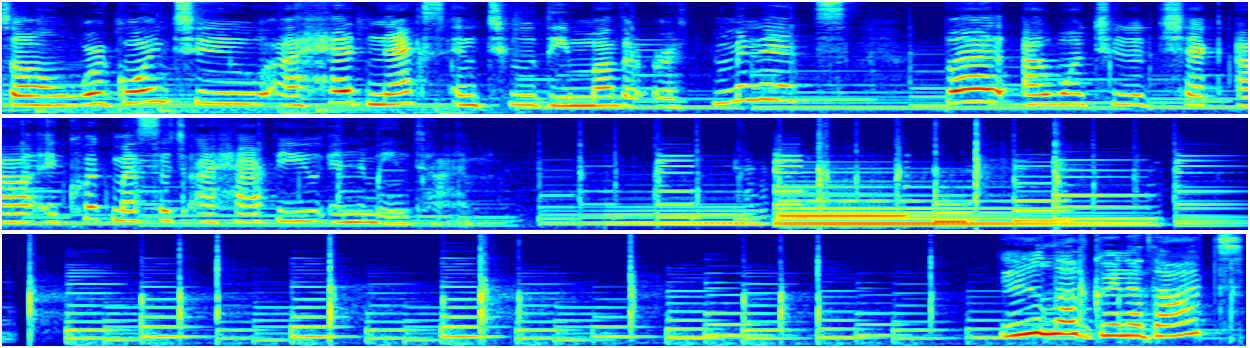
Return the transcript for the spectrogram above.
So, we're going to uh, head next into the Mother Earth Minutes but I want you to check out a quick message I have for you in the meantime. Do you love Greener Thoughts?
